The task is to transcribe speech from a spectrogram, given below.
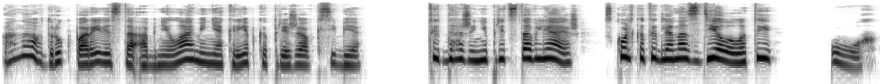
Она вдруг порывисто обняла меня, крепко прижав к себе. Ты даже не представляешь, сколько ты для нас сделала, ты... Ох,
